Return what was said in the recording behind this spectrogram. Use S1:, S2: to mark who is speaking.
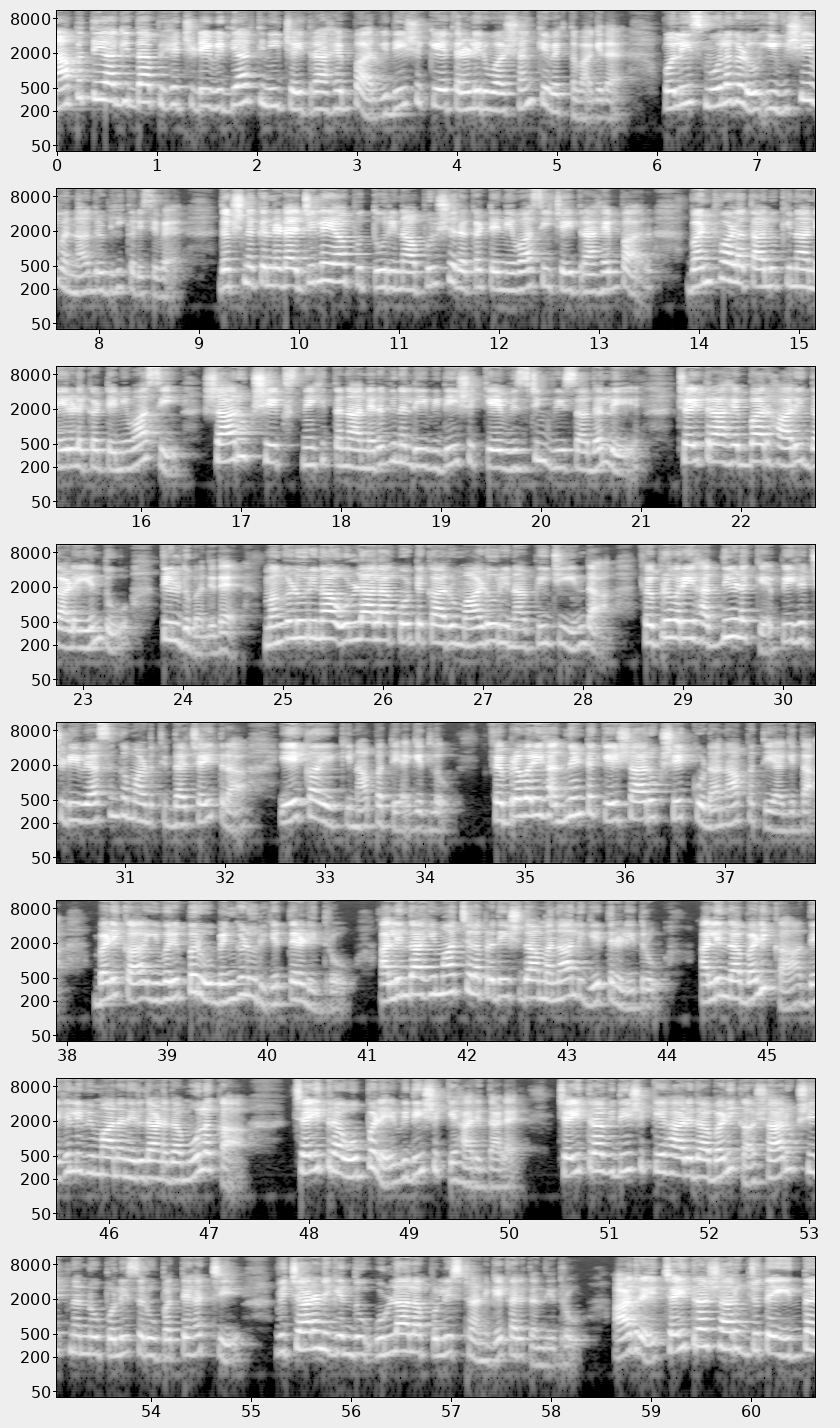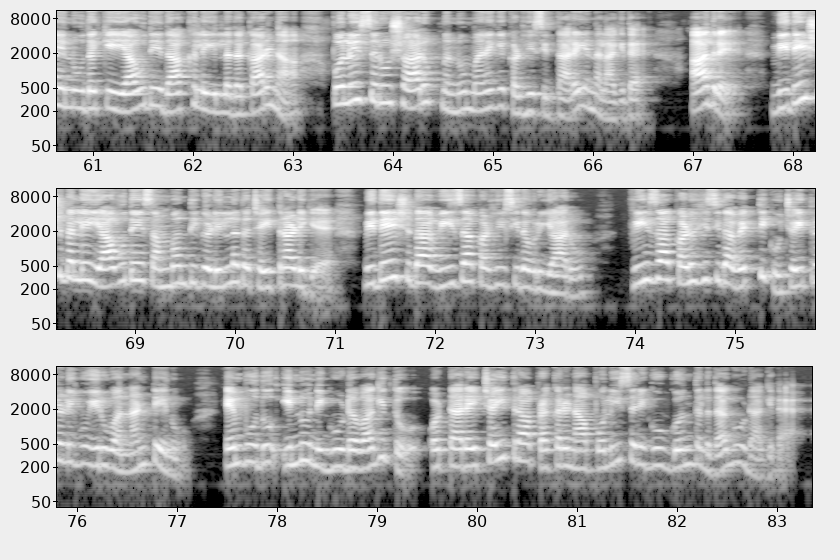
S1: ನಾಪತ್ತೆಯಾಗಿದ್ದ ಪಿಎಚ್ಡಿ ವಿದ್ಯಾರ್ಥಿನಿ ಚೈತ್ರಾ ಹೆಬ್ಬಾರ್ ವಿದೇಶಕ್ಕೆ ತೆರಳಿರುವ ಶಂಕೆ ವ್ಯಕ್ತವಾಗಿದೆ. ಪೊಲೀಸ್ ಮೂಲಗಳು ಈ ವಿಷಯವನ್ನ ದೃಢೀಕರಿಸಿವೆ. ದಕ್ಷಿಣ ಕನ್ನಡ ಜಿಲ್ಲೆಯ ಪುತ್ತೂರಿನ ಪುರುಷರ ಕಟ್ಟೆ ನಿವಾಸಿ ಚೈತ್ರ ಹೆಬ್ಬಾರ್, ಬಂಟ್ವಾಳ ತಾಲೂಕಿನ ನೇರಳೆಕಟ್ಟೆ ನಿವಾಸಿ ಶಾರುಖ್ ಶೇಖ್ ಸ್ನೇಹಿತನ ನೆರವಿನಲ್ಲಿ ವಿದೇಶಕ್ಕೆ ವಿಸಿಟಿಂಗ್ ವೀಸಾದಲ್ಲಿ ಚೈತ್ರ ಹೆಬ್ಬಾರ್ ಹಾರಿದ್ದಾಳೆ ಎಂದು ತಿಳಿದು ಬಂದಿದೆ. ಮಂಗಳೂರಿನ ಉಳ್ಳಾಲ ಕೋಟೆಕಾರು ಮಾಡೂರಿನ ಪಿಜಿಯಿಂದ ಫೆಬ್ರವರಿ ಹದಿನೇಳಕ್ಕೆ ಪಿಎಚ್ಡಿ ವ್ಯಾಸಂಗ ಮಾಡುತ್ತಿದ್ದ ಚೈತ್ರ ಏಕಾಏಕಿ ನಾಪತ್ತೆಯಾಗಿದ್ಲು. ಫೆಬ್ರವರಿ ಹದಿನೆಂಟಕ್ಕೆ ಶಾರುಖ್ ಶೇಖ್ ಕೂಡ ನಾಪತ್ತೆಯಾಗಿದ್ದ. ಬಳಿಕ ಇವರಿಬ್ಬರು ಬೆಂಗಳೂರಿಗೆ ತೆರಳಿದ್ರು. ಅಲ್ಲಿಂದ ಹಿಮಾಚಲ ಪ್ರದೇಶದ ಮನಾಲಿಗೆ ತೆರಳಿದ್ರು. ಅಲ್ಲಿಂದ ಬಳಿಕ ದೆಹಲಿ ವಿಮಾನ ನಿಲ್ದಾಣದ ಮೂಲಕ ಚೈತ್ರ ಒಬ್ಬಳೆ ವಿದೇಶಕ್ಕೆ ಹಾರಿದ್ದಾಳೆ. ಚೈತ್ರ ವಿದೇಶಕ್ಕೆ ಹಾರಿದ ಬಳಿಕ ಶಾರುಖ್ ಶೇಖ್ನನ್ನು ಪೊಲೀಸರು ಪತ್ತೆ ಹಚ್ಚಿ ವಿಚಾರಣೆಗೆಂದು ಉಳ್ಳಾಲ ಪೊಲೀಸ್ ಠಾಣೆಗೆ ಕರೆತಂದಿದ್ರು ಆದರೆ ಚೈತ್ರ ಶಾರುಖ್ ಜೊತೆ ಇದ್ದ ಎನ್ನುವುದಕ್ಕೆ ಯಾವುದೇ ದಾಖಲೆ ಇಲ್ಲದ ಕಾರಣ ಪೊಲೀಸರು ಶಾರುಖ್ನನ್ನು ಮನೆಗೆ ಕಳುಹಿಸಿದ್ದಾರೆ ಎನ್ನಲಾಗಿದೆ. ಆದರೆ ವಿದೇಶದಲ್ಲಿ ಯಾವುದೇ ಸಂಬಂಧಿಗಳಿಲ್ಲದ ಚೈತ್ರಾಳಿಗೆ ವಿದೇಶದ ವೀಸಾ ಕಳುಹಿಸಿದವರು ಯಾರು? ವೀಸಾ ಕಳುಹಿಸಿದ ವ್ಯಕ್ತಿಗೂ ಚೈತ್ರಳಿಗೂ ಇರುವ ನಂಟೇನು ಎಂಬುದು ಇನ್ನೂ ನಿಗೂಢವಾಗಿತ್ತು ಒಟ್ಟಾರೆ ಚೈತ್ರ ಪ್ರಕರಣ ಪೊಲೀಸರಿಗೂ ಗೊಂದಲದ ಗೂಡಾಗಿದೆ.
